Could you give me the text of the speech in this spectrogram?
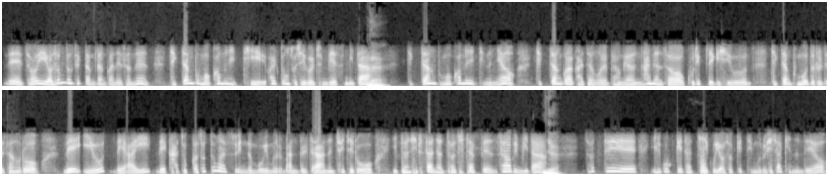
네, 저희 여성정책 담당관에서는 직장 부모 커뮤니티 활동 소식을 준비했습니다. 네. 직장 부모 커뮤니티는요, 직장과 가정을 병행하면서 고립되기 쉬운 직장 부모들을 대상으로 내 이웃, 내 아이, 내 가족과 소통할 수 있는 모임을 만들자는 취지로 2014년 첫 시작된 사업입니다. 예. 첫 해에 7개 자치구 6개 팀으로 시작했는데요.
